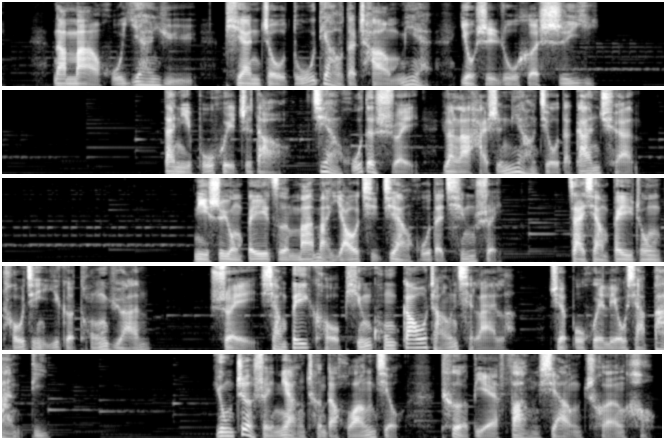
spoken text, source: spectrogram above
那满湖烟雨、扁舟独钓的场面又是如何诗意。但你不会知道，鉴湖的水原来还是酿酒的甘泉。你是用杯子满满舀起鉴湖的清水，再向杯中投进一个铜圆，水向杯口凭空高涨起来了。却不会留下半滴。用这水酿成的黄酒，特别芳香醇厚。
